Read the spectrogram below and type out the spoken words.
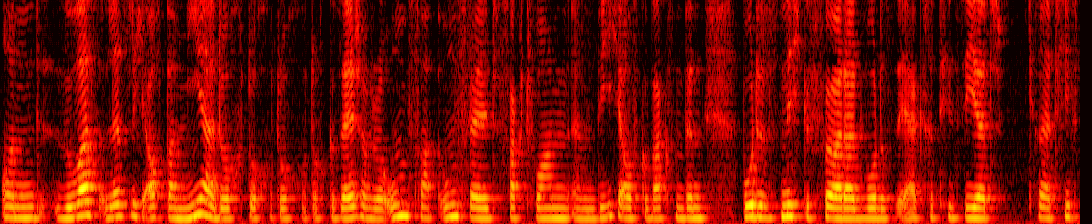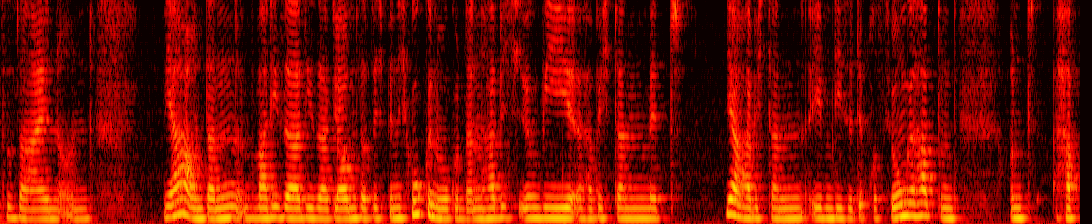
Und sowas letztlich auch bei mir durch, durch, durch, durch Gesellschaft oder Umf Umfeldfaktoren, ähm, wie ich aufgewachsen bin, wurde es nicht gefördert, wurde es eher kritisiert kreativ zu sein und ja, und dann war dieser, dieser Glaubenssatz, ich bin nicht gut genug. Und dann habe ich irgendwie, habe ich dann mit, ja, habe ich dann eben diese Depression gehabt und, und habe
